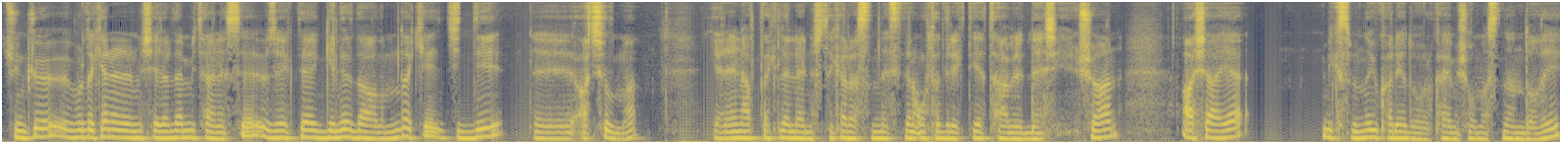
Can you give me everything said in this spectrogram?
Çünkü buradaki en önemli şeylerden bir tanesi özellikle gelir dağılımındaki ciddi e, açılma. Yani en alttakilerle en üstteki arasında eskiden orta direk diye tabir edilen şeyin şu an aşağıya bir kısmında yukarıya doğru kaymış olmasından dolayı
